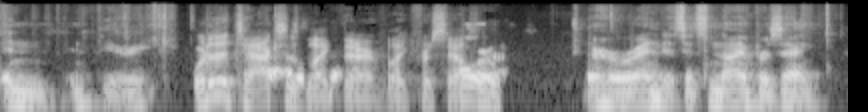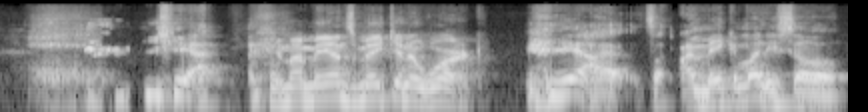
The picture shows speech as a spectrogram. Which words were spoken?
In in theory. What are the taxes like there, like for sales? They're horrendous. It's nine percent. yeah. And my man's making it work. Yeah, like I'm making money, so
